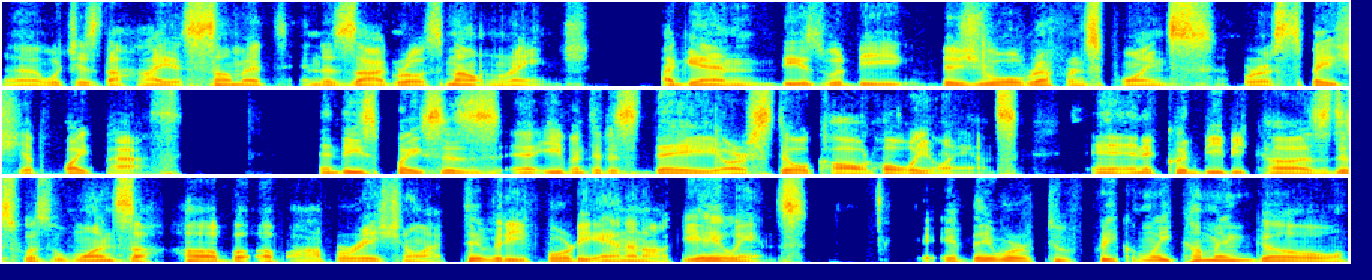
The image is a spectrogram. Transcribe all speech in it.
uh, which is the highest summit in the Zagros mountain range. Again, these would be visual reference points for a spaceship flight path. And these places, uh, even to this day, are still called Holy Lands. And it could be because this was once a hub of operational activity for the Anunnaki aliens. If they were to frequently come and go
